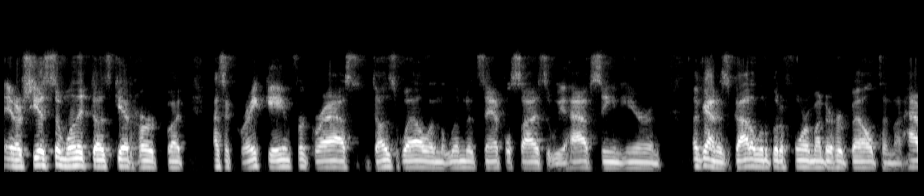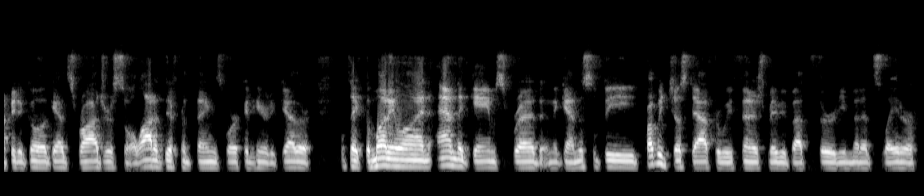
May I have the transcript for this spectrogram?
you know, she is someone that does get hurt, but has a great game for grass, does well in the limited sample size that we have seen here. And again, has got a little bit of form under her belt and I'm happy to go against Rogers. So a lot of different things working here together. We'll take the money line and the game spread. And again, this will be probably just after we finish, maybe about 30 minutes later,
